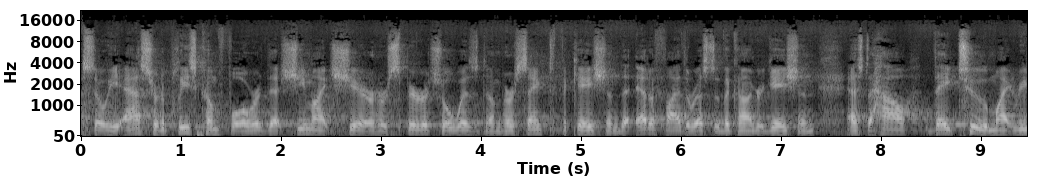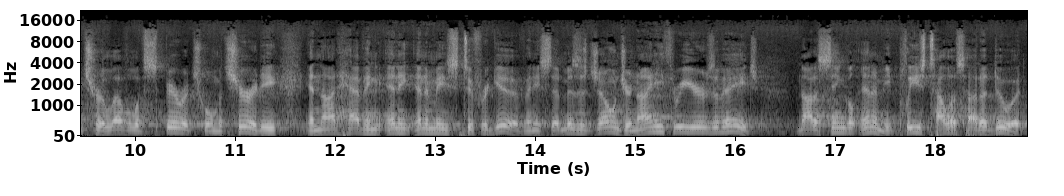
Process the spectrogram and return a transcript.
So he asked her to please come forward that she might share her spiritual wisdom, her sanctification, to edify the rest of the congregation as to how they too might reach her level of spiritual maturity in not having any enemies to forgive. And he said, Mrs. Jones, you're 93 years of age not a single enemy. Please tell us how to do it.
